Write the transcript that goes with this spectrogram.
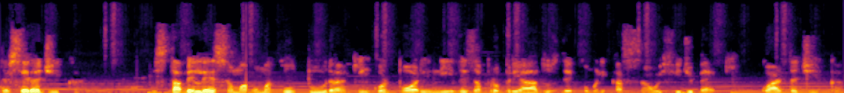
Terceira dica: estabeleça uma, uma cultura que incorpore níveis apropriados de comunicação e feedback. Quarta dica:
